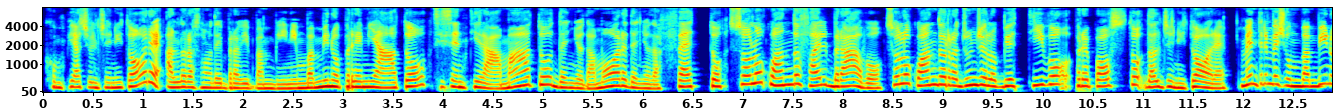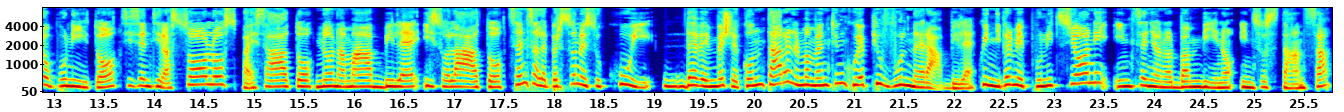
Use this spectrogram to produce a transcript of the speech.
compiace il genitore, allora sono dei bravi bambini. Un bambino premiato si sentirà amato, degno d'amore, degno d'affetto, solo quando fa il bravo, solo quando raggiunge l'obiettivo preposto dal genitore, mentre invece un bambino punito si sentirà solo, spaesato, non amabile, isolato, senza le persone su cui deve invece contare nel momento in cui è più vulnerabile. Quindi premi e punizioni insegnano al bambino, in sostanza,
